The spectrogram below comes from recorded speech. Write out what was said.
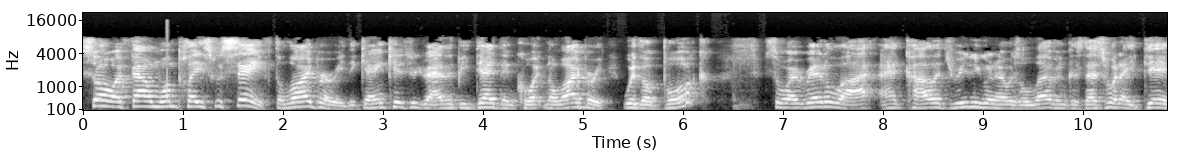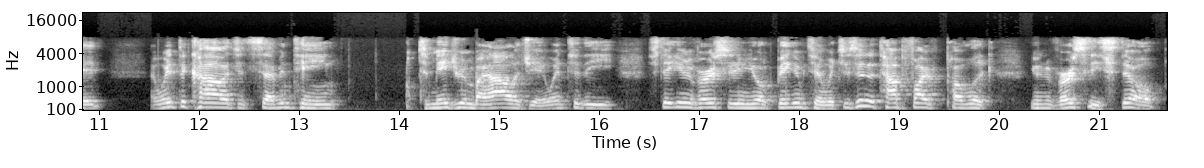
So I found one place was safe, the library. The gang kids would rather be dead than caught in the library with a book. So I read a lot. I had college reading when I was 11 because that's what I did. I went to college at 17 to major in biology. I went to the State University of New York, Binghamton, which is in the top five public universities still.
